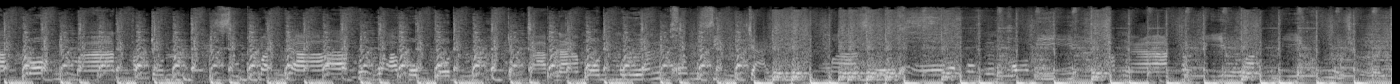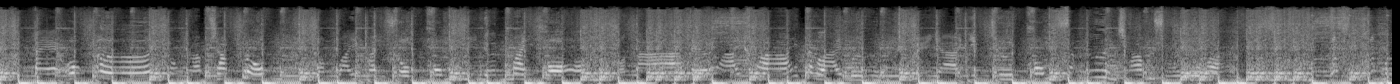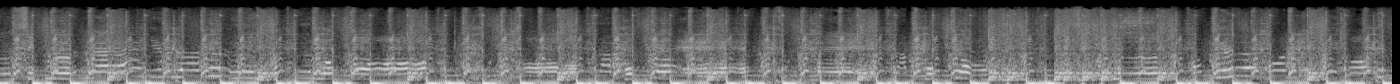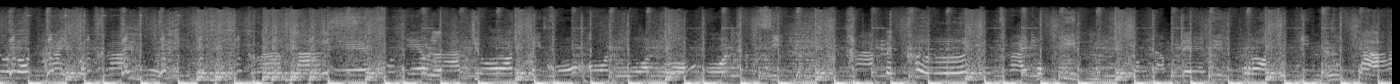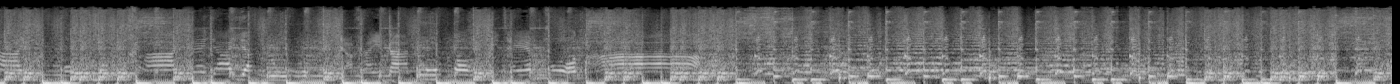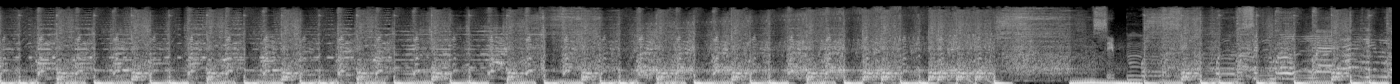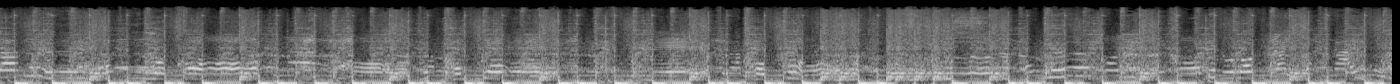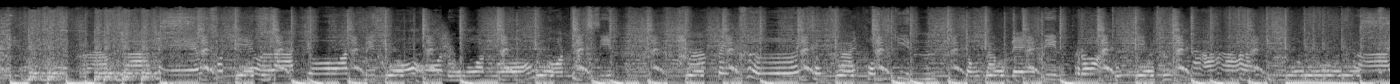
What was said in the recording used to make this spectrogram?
าเพราะมีมารทำจน สุดปัญญาเพราะว่าผมจนต้องจากหน้ามนต์เหมือนคนสิ้นใจ มาสู่ขอขอเงินพอมีทำงานทั้งปีวังมีคู่เชยแต่อกเอ๋ยต้องกลับช้ำตรงหวังไว้ไม่สมผมมีเงินไม่พอก็ตาแต่ร้ายคล้ายตั้งหลายหมื่น ต้องมีแทนคอตา ล้วขอเดียวลาจรไม่ขออ้อนวอนงองวอนสิทธิ์หากเป็นเคยคงขายผมกิน ต้องดำแดดดินเพราะถูกกินถึงตาย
